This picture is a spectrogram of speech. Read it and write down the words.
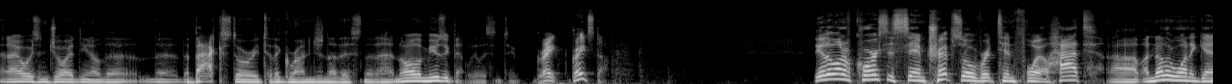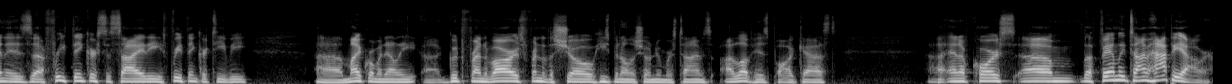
and I always enjoyed you know the the the backstory to the grunge and the this and the that and all the music that we listened to. Great, great stuff. The other one, of course, is Sam Trips over at Tinfoil Hat. Uh, another one, again, is uh, Free Thinker Society, Free Thinker TV. Uh, Mike Romanelli, good friend of ours, friend of the show. He's been on the show numerous times. I love his podcast. Uh, and, of course, um, the Family Time Happy Hour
